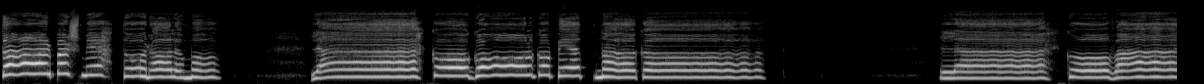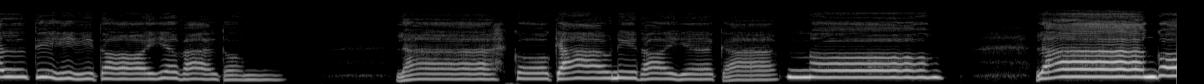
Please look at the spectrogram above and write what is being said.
där bär smetton alemot. Läk og golg og betnagat. Läk kui valdi taieväeld on. Lähko käuni taie käynnon. Längo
